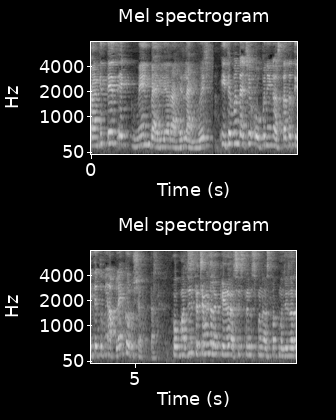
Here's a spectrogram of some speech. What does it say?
कारण की तेच एक मेन बॅरियर आहे लँग्वेज इथे पण त्याचे ओपनिंग असतात तर तिथे तुम्ही अप्लाय करू शकता. हो म्हणजे त्याच्यामध्ये त्याला केअर असिस्टंट्स पण असतात. म्हणजे जर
